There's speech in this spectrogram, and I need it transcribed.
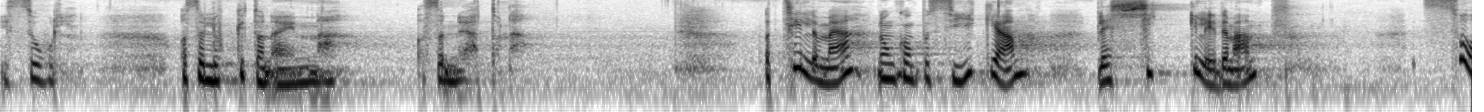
i solen. Og så lukket hun øynene, og så nøt hun det. Og til og med når hun kom på sykehjem, ble skikkelig dement, så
